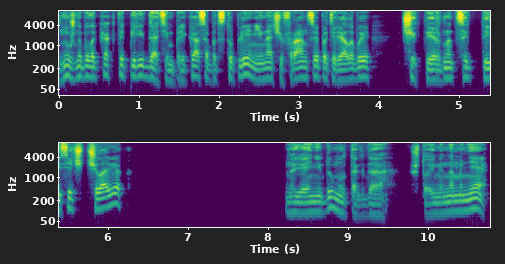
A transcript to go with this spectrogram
Нужно было как-то передать им приказ об отступлении, иначе Франция потеряла бы 14 тысяч человек. Но я и не думал тогда, что именно мне,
